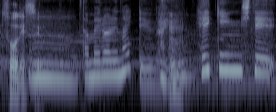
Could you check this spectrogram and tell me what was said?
そうですよ、うん。ためられないっていうよね。はい。うん。平均して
